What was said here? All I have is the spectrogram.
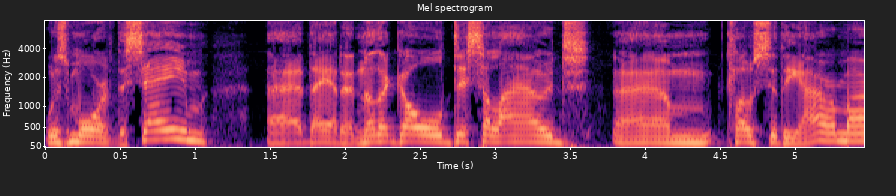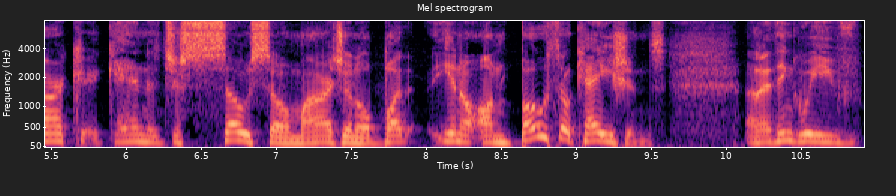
was more of the same. Uh, they had another goal disallowed um, close to the hour mark. Again, it's just so so marginal. But you know, on both occasions, and I think we've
